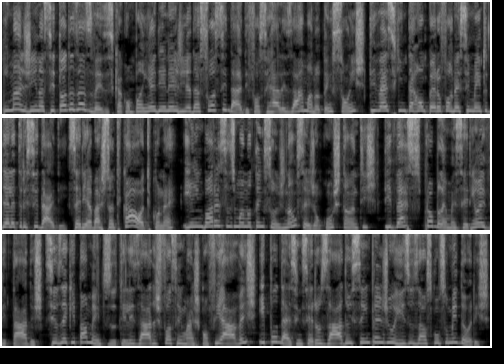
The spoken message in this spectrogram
Imagina se todas as vezes que a companhia de energia da sua cidade fosse realizar manutenções, tivesse que interromper o fornecimento de eletricidade. Seria bastante caótico, né? E embora essas manutenções não sejam constantes, diversos problemas seriam evitados se os equipamentos utilizados fossem mais confiáveis e pudessem ser usados sem prejuízos aos consumidores.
